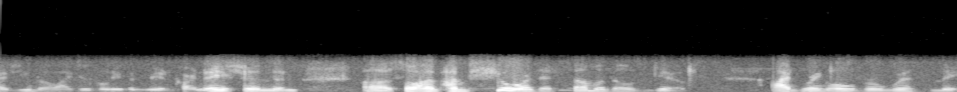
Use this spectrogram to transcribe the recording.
as you know I do believe in reincarnation and uh, so I'm I'm sure that some of those gifts I bring over with me.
